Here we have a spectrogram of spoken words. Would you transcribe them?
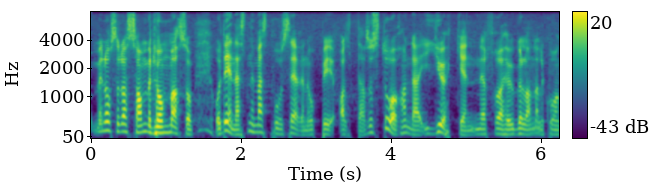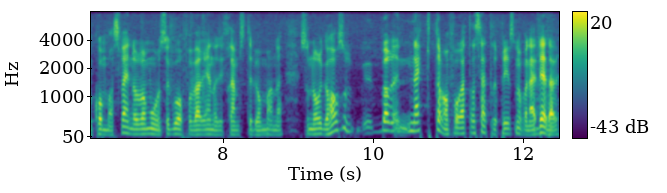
men også da samme dommer som Og det er nesten det mest provoserende oppi alt der. Så står han der i gjøken ned fra Haugaland, eller hvor han kommer. Svein Oddvar Moen som går for å være en av de fremste dommerne som Norge har. Så bare nekter han for etter å ha sett reprisen over. Nei, det der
